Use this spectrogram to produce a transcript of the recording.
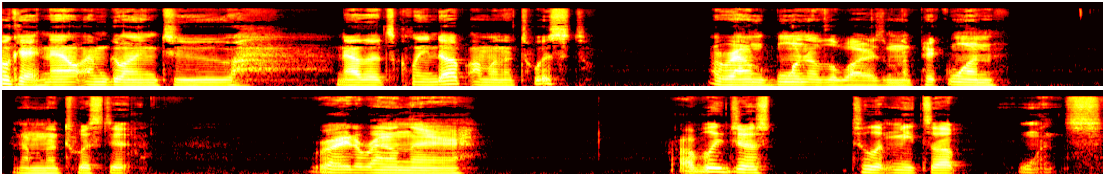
Okay, now I'm going to, now that it's cleaned up, I'm going to twist around one of the wires. I'm going to pick one and I'm going to twist it right around there. Probably just till it meets up once.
